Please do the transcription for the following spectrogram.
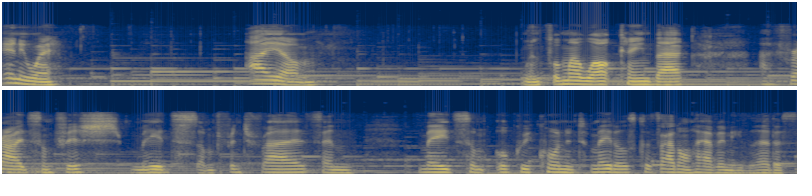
anyway, I um, went for my walk, came back. I fried some fish, made some french fries, and made some okra corn and tomatoes because I don't have any lettuce.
